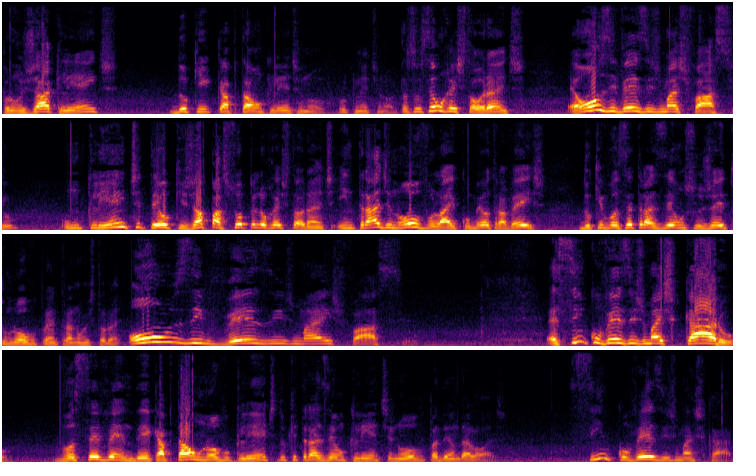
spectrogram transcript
para um já cliente do que captar um cliente novo, para cliente novo. Então, se você é um restaurante, é 11 vezes mais fácil um cliente teu que já passou pelo restaurante entrar de novo lá e comer outra vez do que você trazer um sujeito novo para entrar no restaurante. 11 vezes mais fácil. É cinco vezes mais caro você vender, captar um novo cliente do que trazer um cliente novo para dentro da loja. Cinco vezes mais caro.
